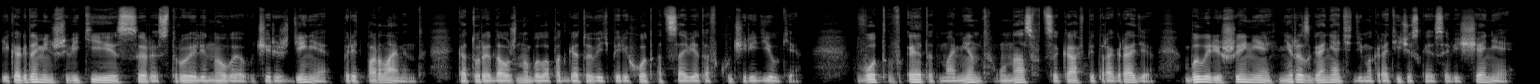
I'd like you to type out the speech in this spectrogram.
и когда меньшевики и эсеры строили новое учреждение, предпарламент, которое должно было подготовить переход от советов к учредилке. Вот в этот момент у нас в ЦК в Петрограде было решение не разгонять демократическое совещание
